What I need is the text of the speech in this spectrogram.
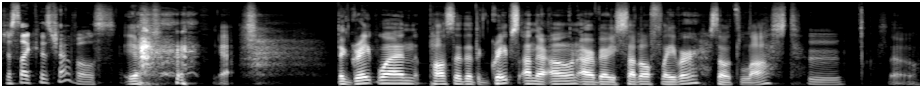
Just like his travels. Yeah, yeah. The grape one, Paul said that the grapes on their own are a very subtle flavor, so it's lost. Hmm. So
